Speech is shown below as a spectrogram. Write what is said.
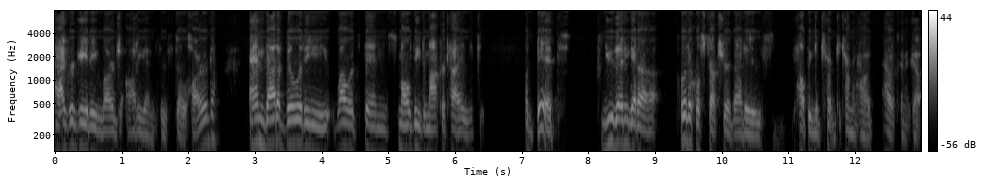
aggregate a large audience is still hard. And that ability, while it's been small d democratized a bit, you then get a political structure that is helping to ter- determine how, it, how it's going to go.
